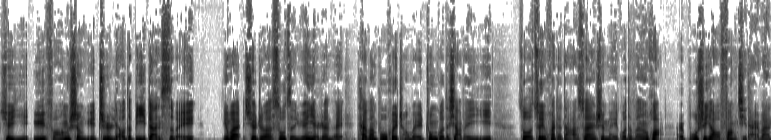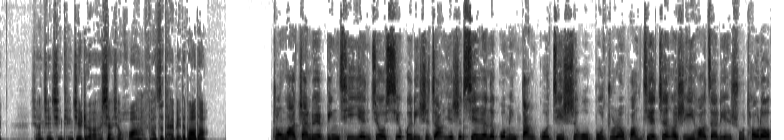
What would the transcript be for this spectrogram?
需以预防胜于治疗的避战思维。另外，学者苏子云也认为，台湾不会成为中国的夏威夷，做最坏的打算是美国的文化，而不是要放弃台湾。详情，请听记者夏小华发自台北的报道。中华战略兵棋研究协会理事长，也是现任的国民党国际事务部主任黄介正，二十一号在脸书透露，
